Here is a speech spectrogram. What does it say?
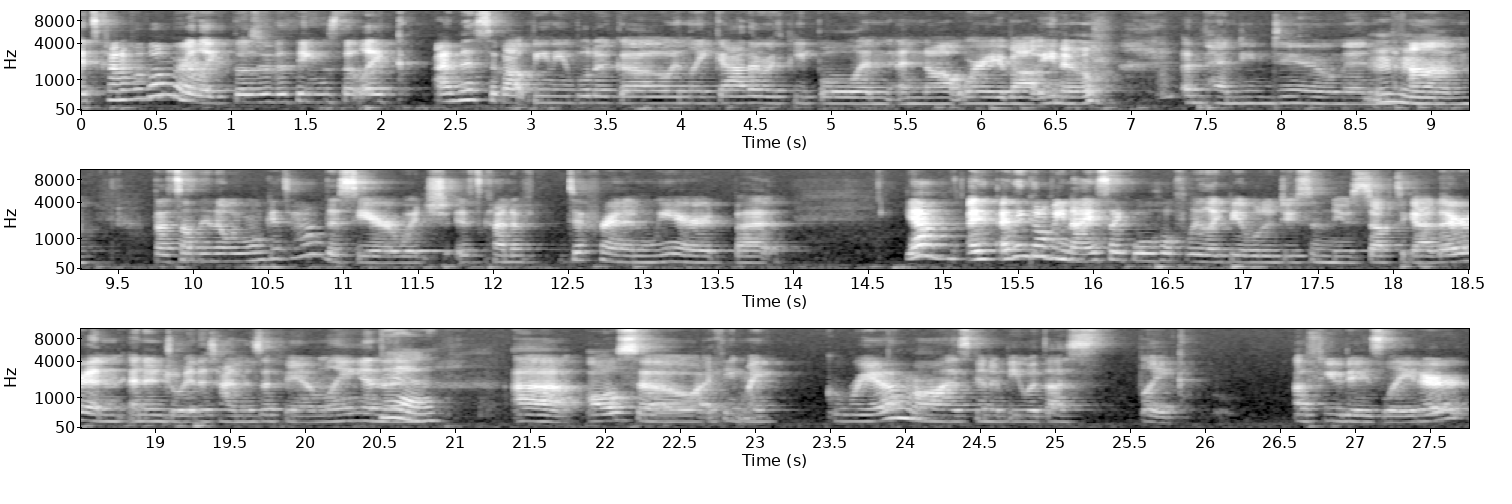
it's kind of a bummer. Like those are the things that like I miss about being able to go and like gather with people and and not worry about you know impending doom and Mhm. um that's something that we won't get to have this year, which is kind of different and weird, but yeah, I, I think it'll be nice. Like we'll hopefully like be able to do some new stuff together and, and enjoy the time as a family. And then yeah. uh, also, I think my grandma is gonna be with us like a few days later.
